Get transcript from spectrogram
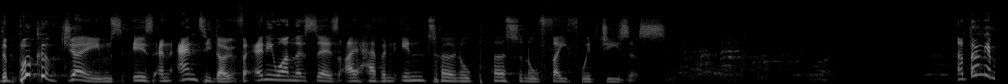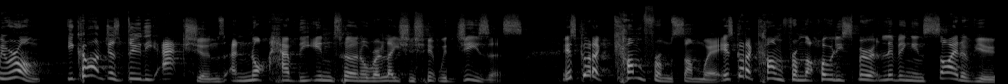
The book of James is an antidote for anyone that says, I have an internal personal faith with Jesus. now, don't get me wrong, you can't just do the actions and not have the internal relationship with Jesus. It's got to come from somewhere. It's got to come from the Holy Spirit living inside of you.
